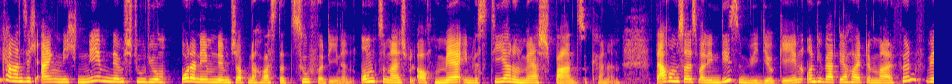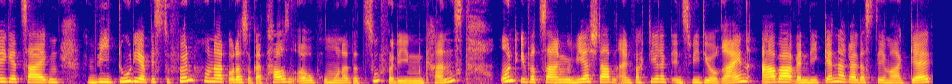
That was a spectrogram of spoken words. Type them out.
kann man sich eigentlich neben dem Studium oder neben dem Job noch was dazu verdienen, um zum Beispiel auch mehr investieren und mehr sparen zu können? Darum soll es mal in diesem Video gehen und ich werde dir heute mal fünf Wege zeigen, wie du dir bis zu 500 oder sogar 1000 Euro pro Monat dazu verdienen kannst. Und ich würde sagen, wir starten einfach direkt ins Video rein. Aber wenn dich generell das Thema Geld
